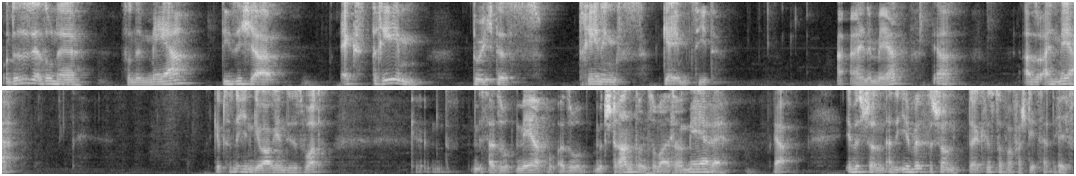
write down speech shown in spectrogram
Und das ist ja so eine, so eine Mehr, die sich ja extrem durch das Trainingsgame zieht. Eine Mehr? Ja, also ein Meer. Gibt es nicht in Georgien, dieses Wort? Also Meer, also mit Strand und so weiter. Meere, ja. Ihr wisst schon, also ihr wisst es schon, der Christopher versteht es halt nicht. Ich,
